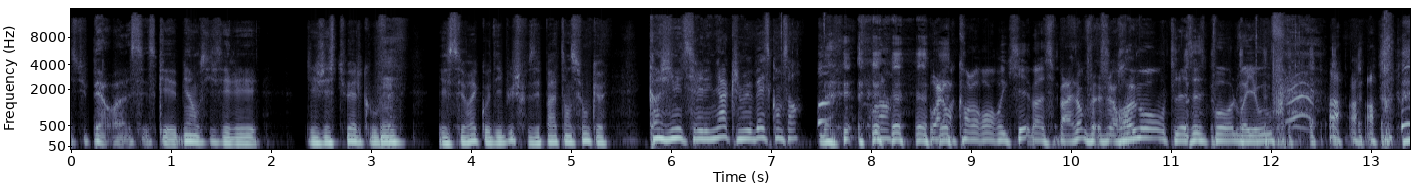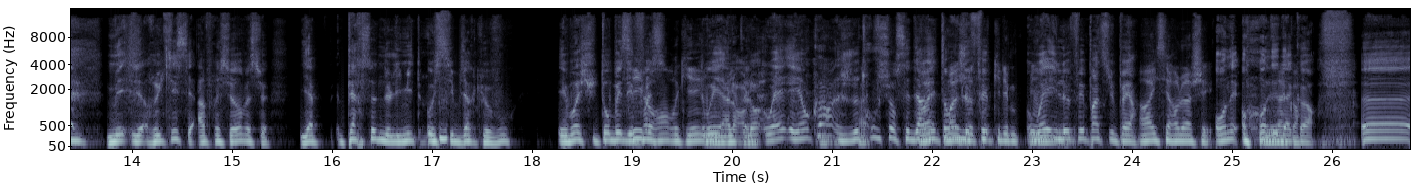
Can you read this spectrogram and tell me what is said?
super, euh, c'est ce qui est bien aussi c'est les les gestuels que vous Hmm. faites. Et c'est vrai qu'au début je faisais pas attention que Quand j'imite Cyril Lignac, je me baisse comme ça. Voilà. Ou alors quand Laurent Ruquier, bah, par exemple, je remonte les épaules, voyez-vous. Mais euh, Ruquier, c'est impressionnant parce que y a, personne ne l'imite aussi bien que vous. Et moi, je suis tombé des Si, fois. Laurent Ruquier, Oui, alors, ouais, et encore, je trouve sur ces derniers Ouais, temps, moi, il je le trouve fait. qu'il est- ouais, il- il le fait pas super. ah, il s'est relâché. On est, on est d'accord. Euh,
